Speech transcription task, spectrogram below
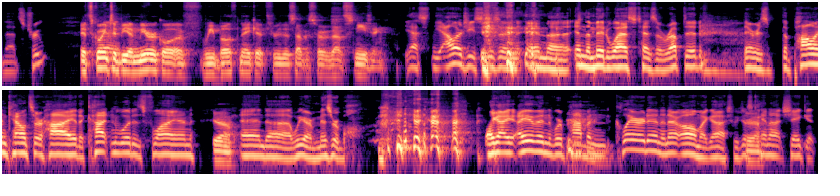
That's true. It's going and, to be a miracle if we both make it through this episode without sneezing. Yes, the allergy season in the in the Midwest has erupted. There is the pollen counts are high, the cottonwood is flying. Yeah, and uh, we are miserable. like I, I even we're popping Claritin, and oh my gosh, we just yeah. cannot shake it.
